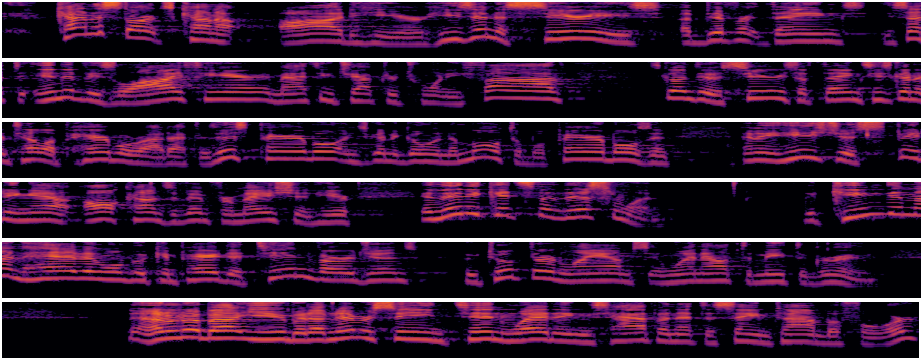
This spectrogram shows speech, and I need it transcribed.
It kind of starts kind of odd here. He's in a series of different things. He's at the end of his life here in Matthew chapter 25. He's going to do a series of things. He's going to tell a parable right after this parable, and he's going to go into multiple parables. And I mean, he's just spitting out all kinds of information here. And then he gets to this one. The kingdom of heaven will be compared to ten virgins who took their lamps and went out to meet the groom. Now, I don't know about you, but I've never seen 10 weddings happen at the same time before,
